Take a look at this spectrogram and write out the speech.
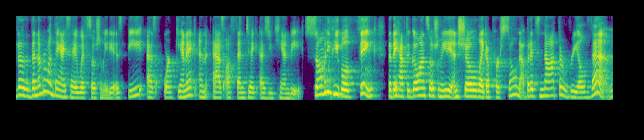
The, the number one thing I say with social media is be as organic and as authentic as you can be. So many people think that they have to go on social media and show like a persona, but it's not the real them.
